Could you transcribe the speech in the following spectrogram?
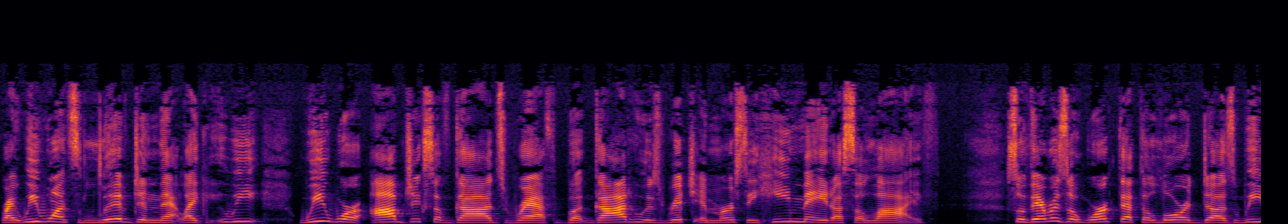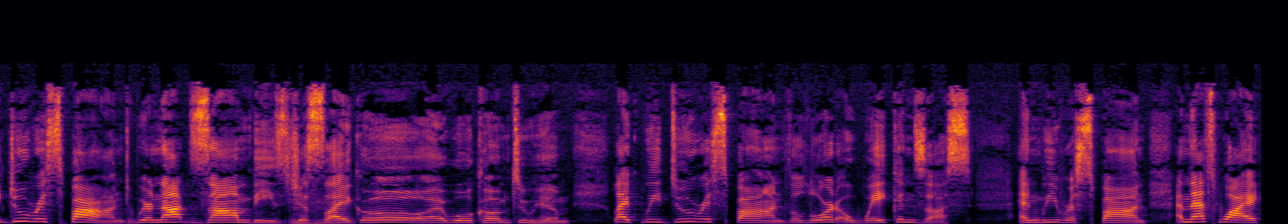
right we once lived in that like we we were objects of god's wrath but god who is rich in mercy he made us alive so there is a work that the Lord does. We do respond. We're not zombies, just mm-hmm. like, oh, I will come to him. Like we do respond. The Lord awakens us and we respond. And that's why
